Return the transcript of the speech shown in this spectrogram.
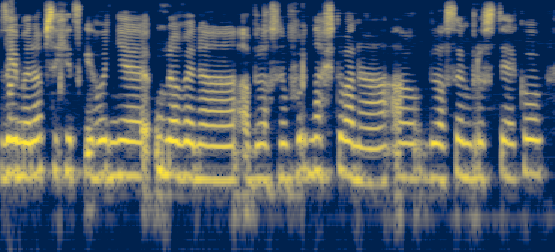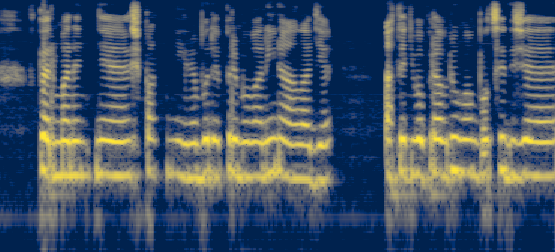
zejména psychicky hodně unavená a byla jsem furt naštvaná a byla jsem prostě jako v permanentně špatný nebo deprimovaný náladě. A teď opravdu mám pocit, že,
